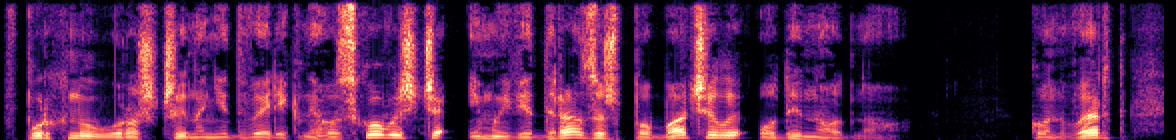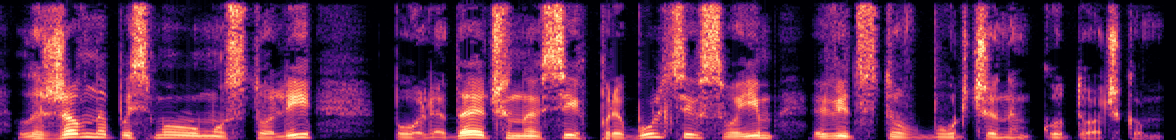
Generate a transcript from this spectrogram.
впурхнув у розчинені двері книгосховища, і ми відразу ж побачили один одного. Конверт лежав на письмовому столі, поглядаючи на всіх прибульців своїм відстовбурченим куточком.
